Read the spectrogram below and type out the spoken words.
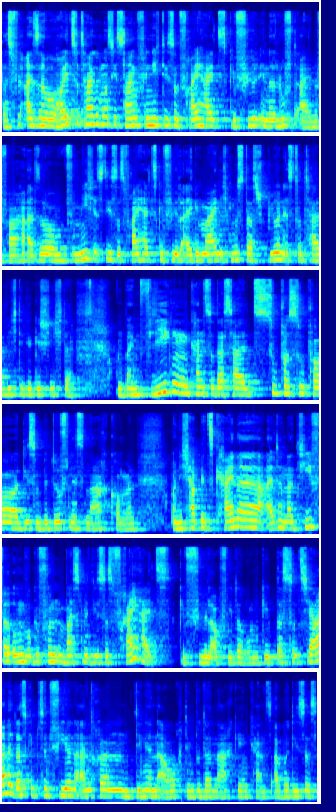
Das, also heutzutage muss ich sagen, finde ich diesen Freiheitsgefühl in der Luft einfach. Also für mich ist dieses Freiheitsgefühl allgemein, ich muss das spüren, ist total wichtige Geschichte. Und beim Fliegen kannst du das halt super, super diesem Bedürfnis nachkommen. Und ich habe jetzt keine Alternative irgendwo gefunden, was mir dieses Freiheitsgefühl auch wiederum gibt. Das Soziale, das gibt es in vielen anderen Dingen auch, dem du dann nachgehen kannst. Aber dieses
